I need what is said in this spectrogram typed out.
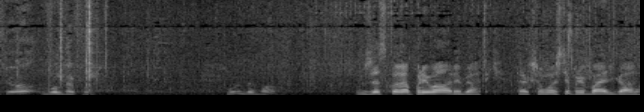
Все, вундерфул. Вундербал. Уже скоро привал, ребятки. Так что можете прибавить газу.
